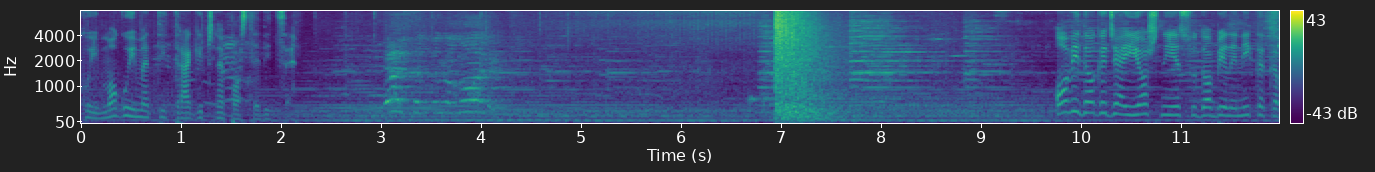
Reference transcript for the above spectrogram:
koji mogu imati tragične posljedice. Ja sam crnogorac! Ovi događaji još nijesu dobili nikakav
